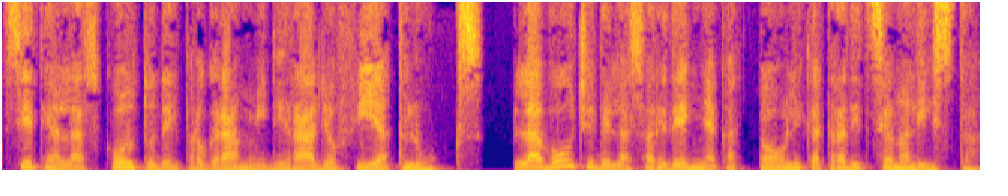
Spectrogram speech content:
Siete all'ascolto dei programmi di Radio Fiat Lux, la voce della Sardegna cattolica tradizionalista.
